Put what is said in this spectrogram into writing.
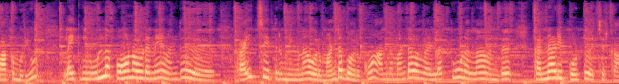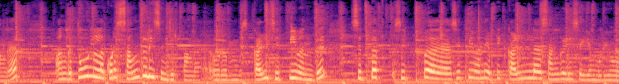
பார்க்க முடியும். லைக் நீங்கள் உள்ளே போன உடனே வந்து ரைட் சைட் திரும்பிங்கன்னா ஒரு மண்டபம் இருக்கும். அந்த மண்டபங்களில் தூணெல்லாம் வந்து கண்ணாடி போட்டு வச்சுருக்காங்க. அங்கே தூணில் கூட சங்கிலி செஞ்சுருப்பாங்க. ஒரு கல் சிற்பி வந்து சிற்ப சிற்ப சிற்பி வந்து எப்படி கல்லில் சங்கிலி செய்ய முடியும்?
